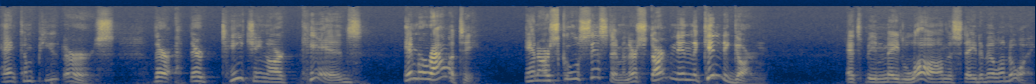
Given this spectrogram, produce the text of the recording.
and computers. They're, they're teaching our kids immorality in our school system, and they're starting in the kindergarten. It's been made law in the state of Illinois.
